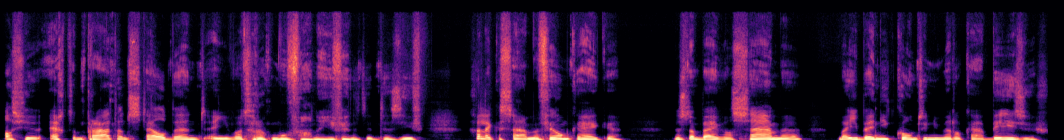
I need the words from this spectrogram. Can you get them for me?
Als je echt een pratend stel bent en je wordt er ook moe van en je vindt het intensief, ga lekker samen film kijken. Dus dan ben je wel samen, maar je bent niet continu met elkaar bezig.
